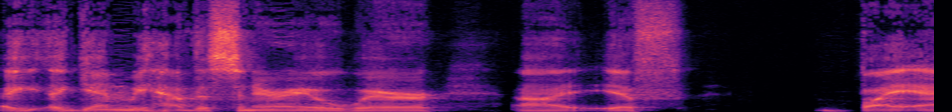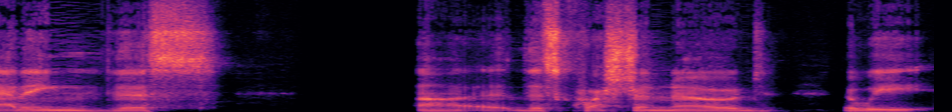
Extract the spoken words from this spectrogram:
again, we have this scenario where uh, if by adding this uh, this question node that we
